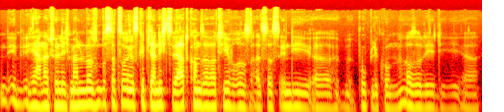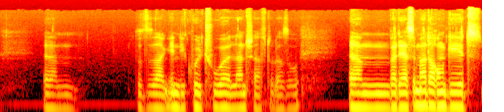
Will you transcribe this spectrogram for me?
Ja, natürlich. Man muss dazu sagen, es gibt ja nichts Wertkonservativeres als das Indie-Publikum, ne? also die, die äh, ähm, sozusagen Indie-Kultur, Landschaft oder so ähm, bei der es immer darum geht,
